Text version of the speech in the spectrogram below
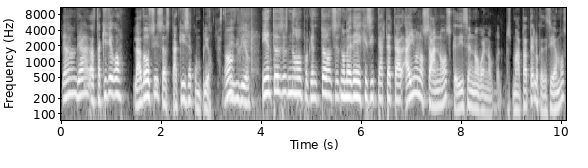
ya, ya, hasta aquí llegó. La dosis hasta aquí se cumplió. ¿no? Y entonces, no, porque entonces no me dejes y tal, tal, tal. Hay unos sanos que dicen, no, bueno, pues mátate, lo que decíamos,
